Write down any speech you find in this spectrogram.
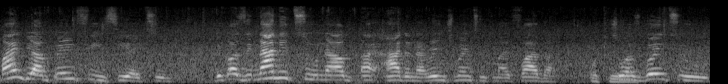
mind you i'm paying fees here too because the nanny too now I had an arrangement with my father Okay. she was going to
